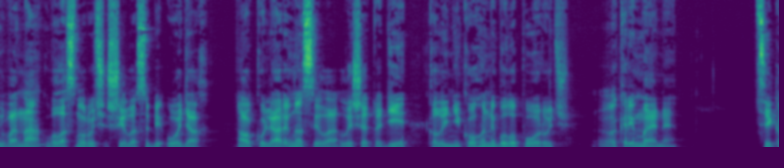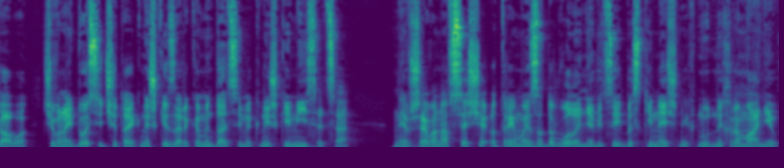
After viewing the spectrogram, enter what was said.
Вона власноруч шила собі одяг, а окуляри носила лише тоді, коли нікого не було поруч, окрім мене. Цікаво, чи вона й досі читає книжки за рекомендаціями книжки місяця. Невже вона все ще отримує задоволення від цих безкінечних нудних романів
